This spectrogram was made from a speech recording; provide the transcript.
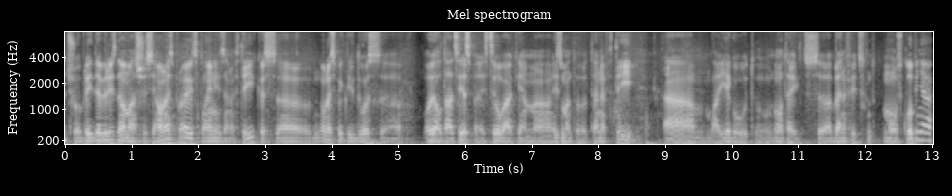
tad šobrīd jau ir izdomāts šis jaunais projekts, Plainīze NFT, kas nu, respektīvi dos lojalitātes iespējas cilvēkiem izmantot NFT, lai iegūtu noteiktus benefitus mūsu klubiņā.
